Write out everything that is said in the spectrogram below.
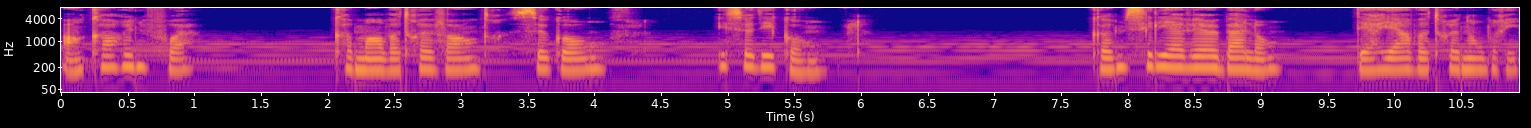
encore une fois comment votre ventre se gonfle et se dégonfle, comme s'il y avait un ballon derrière votre nombril.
